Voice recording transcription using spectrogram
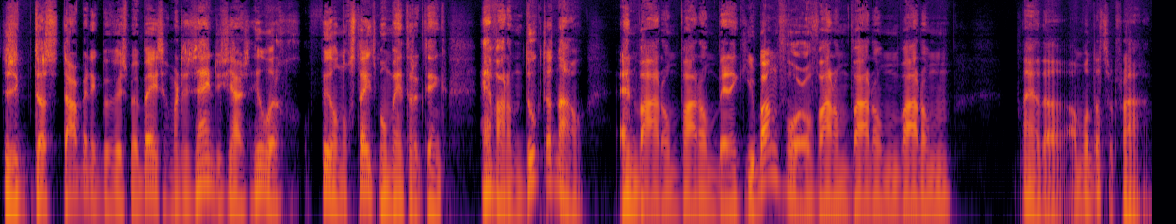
Dus ik, dat, daar ben ik bewust mee bezig. Maar er zijn dus juist heel erg veel nog steeds momenten dat ik denk... Hé, waarom doe ik dat nou? En waarom, waarom ben ik hier bang voor? Of waarom, waarom, waarom... Nou ja, dat- allemaal dat soort vragen.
